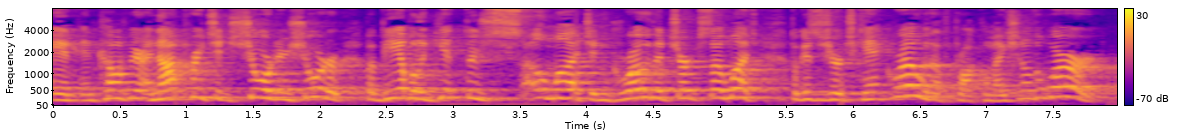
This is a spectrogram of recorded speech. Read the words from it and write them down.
and, and come up here and not preach it shorter and shorter, but be able to get through so much and grow the church so much because the church can't grow without the proclamation of the word.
